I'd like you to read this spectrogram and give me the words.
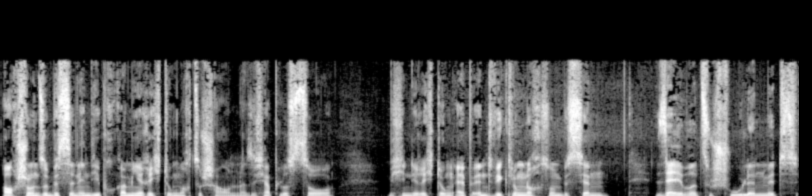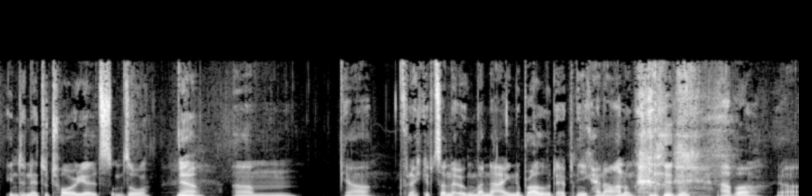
auch schon so ein bisschen in die Programmierrichtung noch zu schauen. Also ich habe Lust, so mich in die Richtung App-Entwicklung noch so ein bisschen selber zu schulen mit Internet-Tutorials und so. Ja. Ähm, ja, vielleicht gibt es dann irgendwann eine eigene Brotherhood-App, nee, keine Ahnung. Aber ja,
